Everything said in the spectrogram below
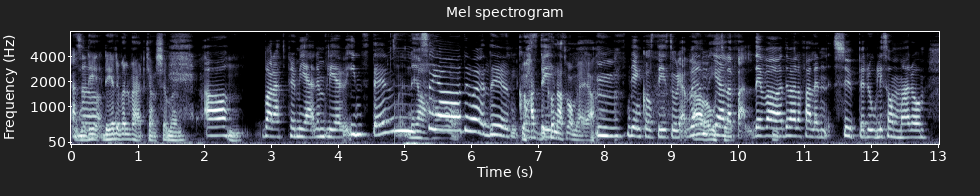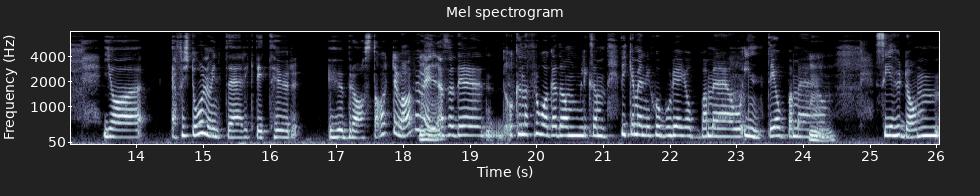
Alltså, men det, det är det väl värt kanske men ja, bara att premiären blev inställd. Ja. Så ja, det var det är en du konstig... hade kunnat vara med ja. Mm, det är en konstig historia. Ja, Men vad i alla fall, det var, det var i alla fall en superrolig sommar och jag, jag förstår nog inte riktigt hur, hur bra start det var för mig. Alltså det, att kunna fråga dem liksom, vilka människor borde jag jobba med och inte jobba med. Och se hur de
